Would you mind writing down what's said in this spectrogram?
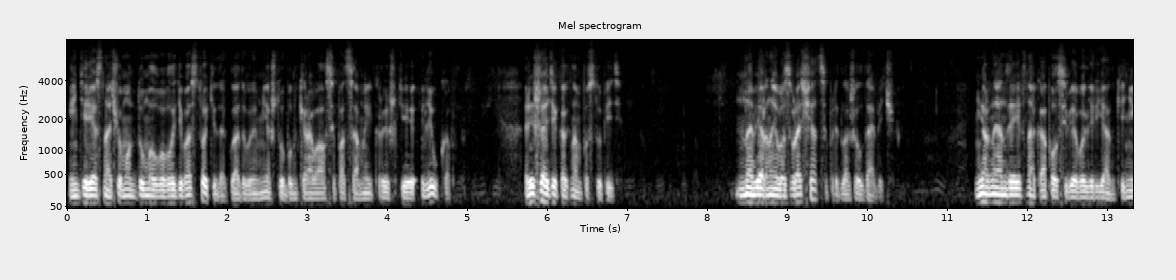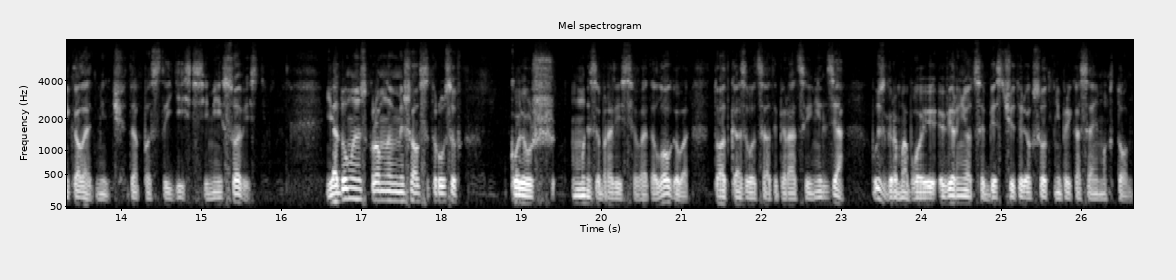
Интересно, о чем он думал во Владивостоке, докладывая мне, что бункеровался под самые крышки люков. Решайте, как нам поступить. «Наверное, возвращаться», — предложил Дабич. Нервный Андреев накапал себе валерьянки. «Николай Дмитриевич, да постыдись, имей совесть». «Я думаю, скромно вмешался Трусов, коли уж мы забрались в это логово, то отказываться от операции нельзя. Пусть громобой вернется без 400 неприкасаемых тонн.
